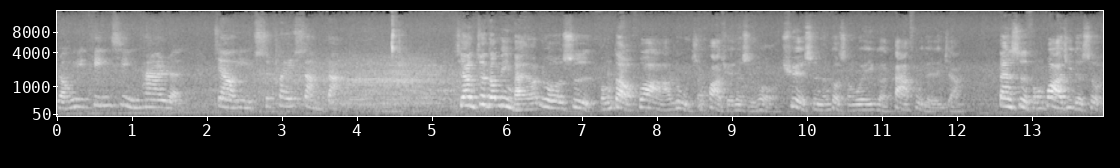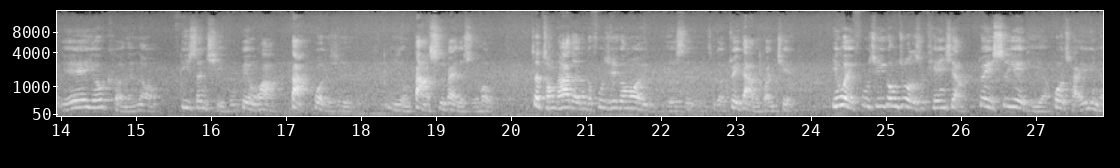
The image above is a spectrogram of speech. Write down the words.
容易听信他人，较易吃亏上当。像这个命盘啊，若是逢到化禄及化权的时候，确实能够成为一个大富的人家。但是逢化忌的时候，也有可能哦，一生起伏变化大，或者是一种大失败的时候。这从他的那个夫妻宫哦，也是这个最大的关键。因为夫妻宫坐的是天相，对事业体啊或财运呢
